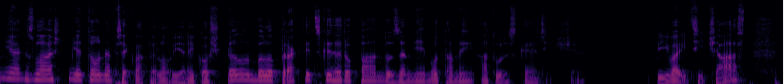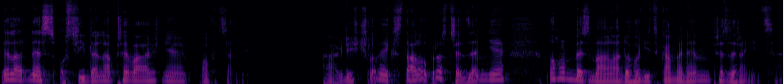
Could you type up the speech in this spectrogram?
Nějak zvlášť mě to nepřekvapilo, jelikož Il byl prakticky zadopán do země botami a turské říše. Zbývající část byla dnes osídlena převážně ovcemi. A když člověk stál uprostřed země, mohl bezmála dohodit kamenem přes hranice.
